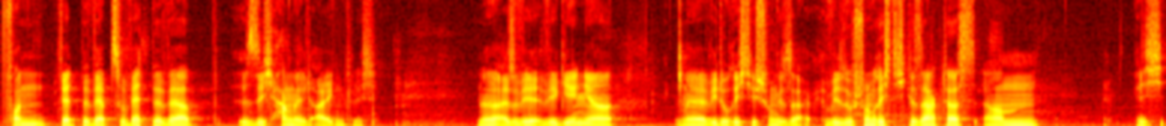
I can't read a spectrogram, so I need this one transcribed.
von Wettbewerb zu Wettbewerb sich hangelt eigentlich. Ne? Also wir, wir gehen ja, äh, wie du richtig schon gesagt, wie du schon richtig gesagt hast, ähm, ich,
